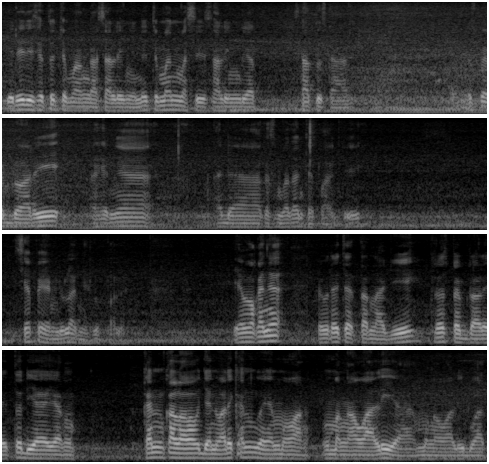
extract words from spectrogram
jadi di situ cuma nggak saling ini cuman masih saling lihat status kan terus Februari akhirnya ada kesempatan chat lagi siapa yang duluan ya lupa gue ya makanya Februari chatan lagi terus Februari itu dia yang kan kalau Januari kan gue yang mau mengawali ya mengawali buat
